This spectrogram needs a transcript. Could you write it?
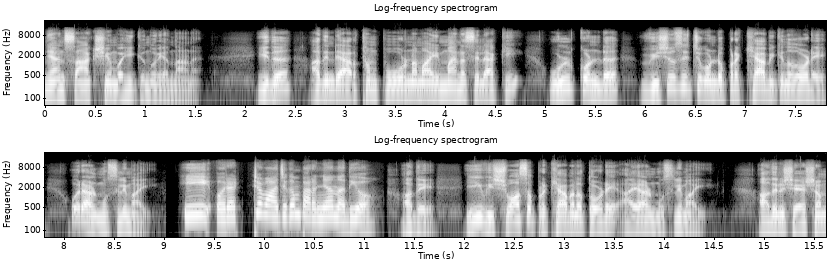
ഞാൻ സാക്ഷ്യം വഹിക്കുന്നു എന്നാണ്. ഇത് അതിന്റെ അർത്ഥം പൂർണമായി മനസ്സിലാക്കി ഉൾക്കൊണ്ട് വിശ്വസിച്ചുകൊണ്ട് പ്രഖ്യാപിക്കുന്നതോടെ ഒരാൾ മുസ്ലിമായി. ഈ ഒരൊറ്റ വാചകം പറഞ്ഞാൽ മതിയോ? അതെ ഈ വിശ്വാസ പ്രഖ്യാപനത്തോടെ അയാൾ മുസ്ലിമായി. അതിനുശേഷം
